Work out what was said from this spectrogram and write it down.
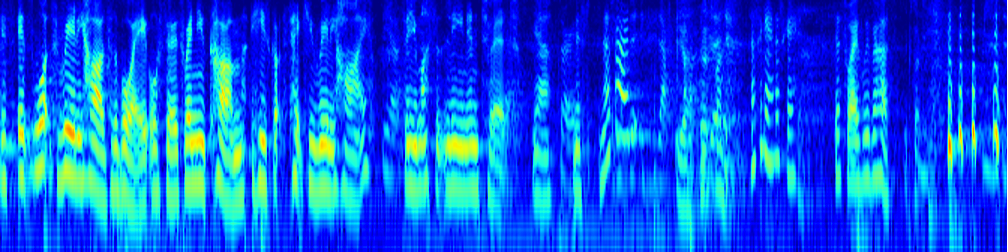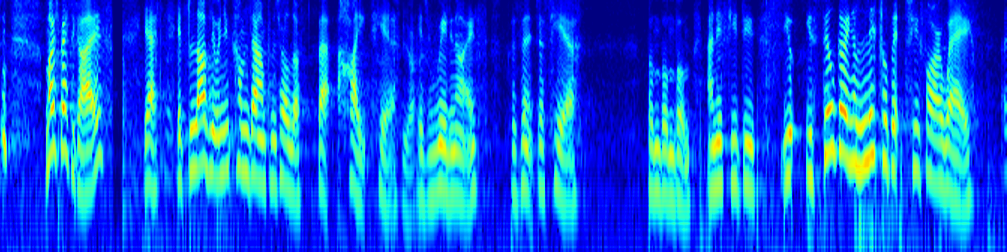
It's, it's what's really hard for the boy also is when you come, he's got to take you really high. So you mustn't lean into it. Yeah. Miss, that's all right. Yeah, that's fine. That's okay, that's okay. That's why we rehearse. Exactly. Much better, guys. Yes, it's lovely when you come down from the shoulder off, that height here Yeah. is really nice because then it just here, boom, boom, boom. And if you do, you, you're still going a little bit too far away. I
